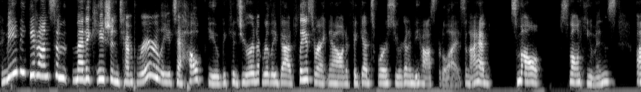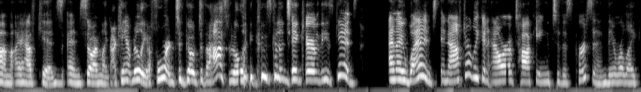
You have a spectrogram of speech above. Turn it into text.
and maybe get on some medication temporarily to help you because you're in a really bad place right now and if it gets worse you're going to be hospitalized and i had small small humans um, I have kids. And so I'm like, I can't really afford to go to the hospital. Like, who's going to take care of these kids? And I went, and after like an hour of talking to this person, they were like,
